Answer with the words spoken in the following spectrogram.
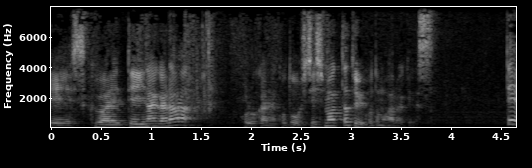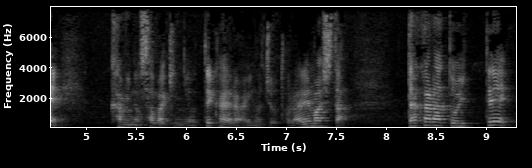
えー救われていながら愚かなことをしてしまったということもあるわけです。で神の裁きによって彼らは命を取られました。だからといって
